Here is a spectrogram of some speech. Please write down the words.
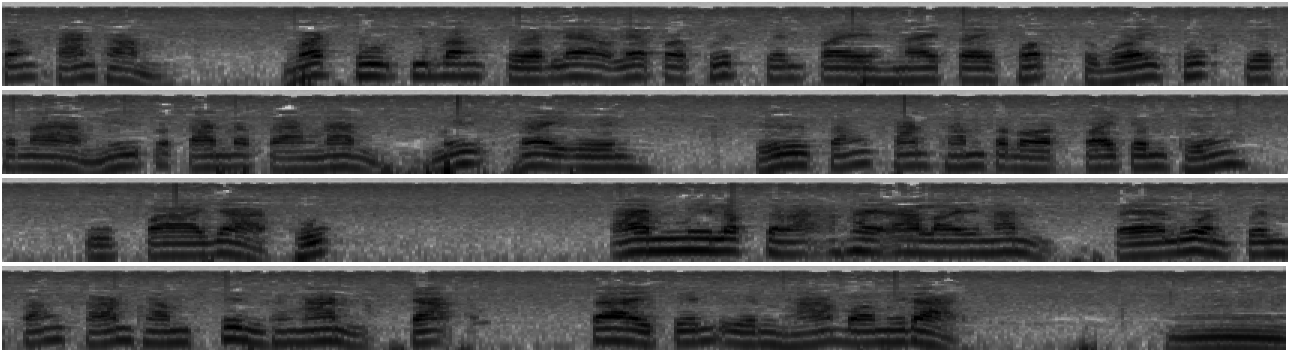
สังขารธรรม วัตถุที่บังเกิดแล้วและประพฤติเป็นไปในใจพบสวยทุกเวทนา มีประการต่างๆนั้นม่ใช่เอินคือสังขารธรรมตลอดไปจนถึงอุปาญาทุกอันมีลักษณะให้อะไรนั้น แต่ล้วนเป็นสังขารธรรมสิ้นทั้งนั้น จะได้เป็นอื่นหาบ่ไม่ได้ อืม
